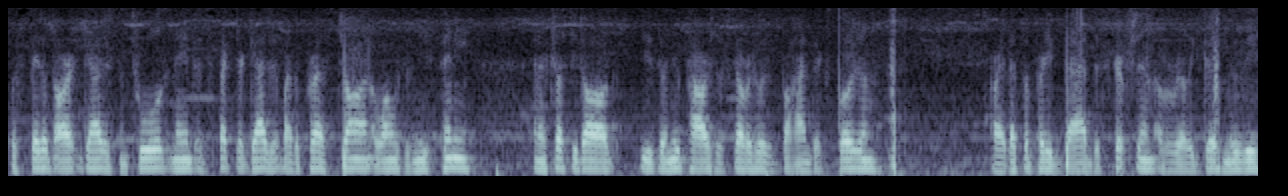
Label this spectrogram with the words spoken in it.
with state of the art gadgets and tools. Named Inspector Gadget by the press, John, along with his niece Penny and her trusty dog, use their new powers to discover who is behind the explosion. All right, that's a pretty bad description of a really good movie.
